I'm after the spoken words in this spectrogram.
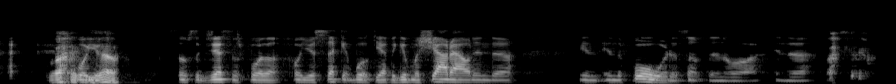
right. For your, yeah. Some suggestions for the for your second book. You have to give them a shout out in the in in the forward or something, or in the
